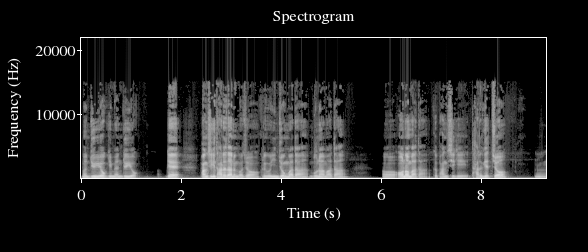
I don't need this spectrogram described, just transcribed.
뭐 뉴욕이면 뉴욕. 이게 방식이 다르다는 거죠. 그리고 인종마다, 문화마다, 어, 언어마다 그 방식이 다르겠죠. 음.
